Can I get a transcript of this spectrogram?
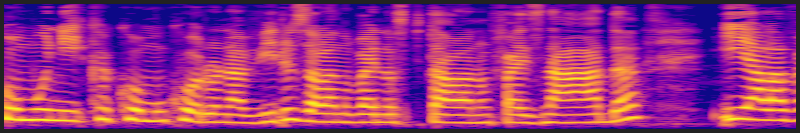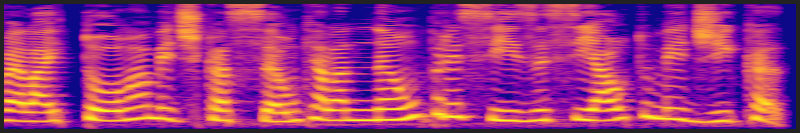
comunica como coronavírus, ela não vai no hospital, ela não faz nada, e ela vai lá e toma a medicação que ela não precisa, se automedica.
